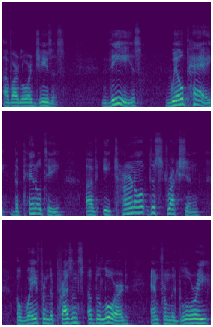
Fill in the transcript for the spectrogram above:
of our Lord Jesus. These will pay the penalty of eternal destruction away from the presence of the Lord and from the glory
